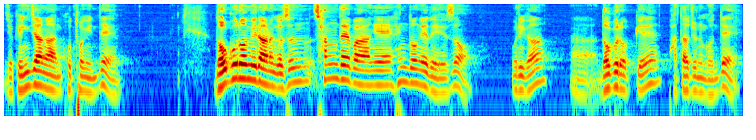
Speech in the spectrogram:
이제 굉장한 고통인데 너그러움이라는 것은 상대방의 행동에 대해서 우리가 아, 너그럽게 받아주는 건데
